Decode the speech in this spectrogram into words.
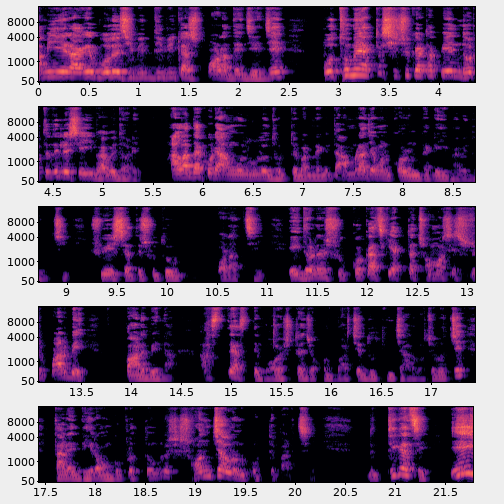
আমি এর আগে বলেছি বৃদ্ধি বিকাশ পড়াতে যে যে প্রথমে একটা শিশুকে একটা পেন ধরতে দিলে সেইভাবে ধরে। আলাদা করে আঙুলগুলো ধরতে পারে না। কিন্তু আমরা যেমন কলমটাকে এইভাবে ধরছি, সুয়ের সাথে সুতো পড়াচ্ছি এই ধরনের সূক্ষ্ম কাজ কি একটা ছ মাসের শিশু পারবে? পারবে না। আস্তে আস্তে বয়সটা যখন বাড়ছে, দু তিন চার বছর হচ্ছে, তার এই দেহের অঙ্গ প্রত্যঙ্গগুলো সে সঞ্চালন করতে পারছে। ঠিক আছে? এই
